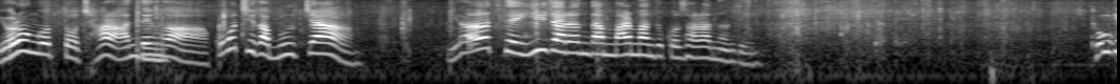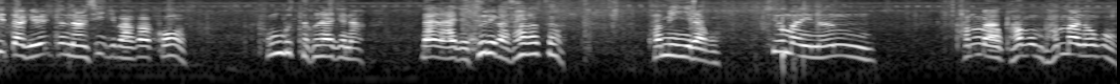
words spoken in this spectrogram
요런 것도 잘 안 된가. 꼬치가 물장. 여태 일 잘한단 말만 듣고 살았는데. 동기딸 열두 날 시집 와갖고 봄부터 그나저나 나는 아주 둘이가 살았어. 담민이라고. 시어머니는 밥만 밥은 밥만 오고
